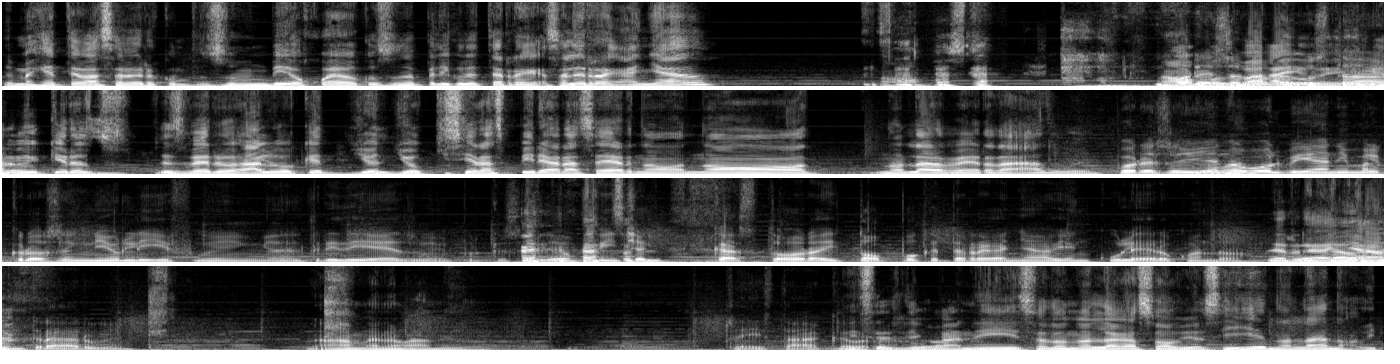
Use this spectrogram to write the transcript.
Imagínate, vas a ver como un videojuego, con una película y te rega- sales regañado. No, pues, no, Por pues eso no me bye, güey. gusta. Yo lo que quiero es, es ver algo que yo, yo quisiera aspirar a hacer, no, no, no la verdad, güey. Por eso yo ya no volví a Animal Crossing New Leaf, güey, en el 3DS, güey, porque salió un pinche castor ahí topo que te regañaba bien culero cuando Te regañaba. de entrar, güey. No, man, no mames. Sí, cabrón. Dices Giovanni, solo no la hagas obvio. Sí, no la hagan obvio.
